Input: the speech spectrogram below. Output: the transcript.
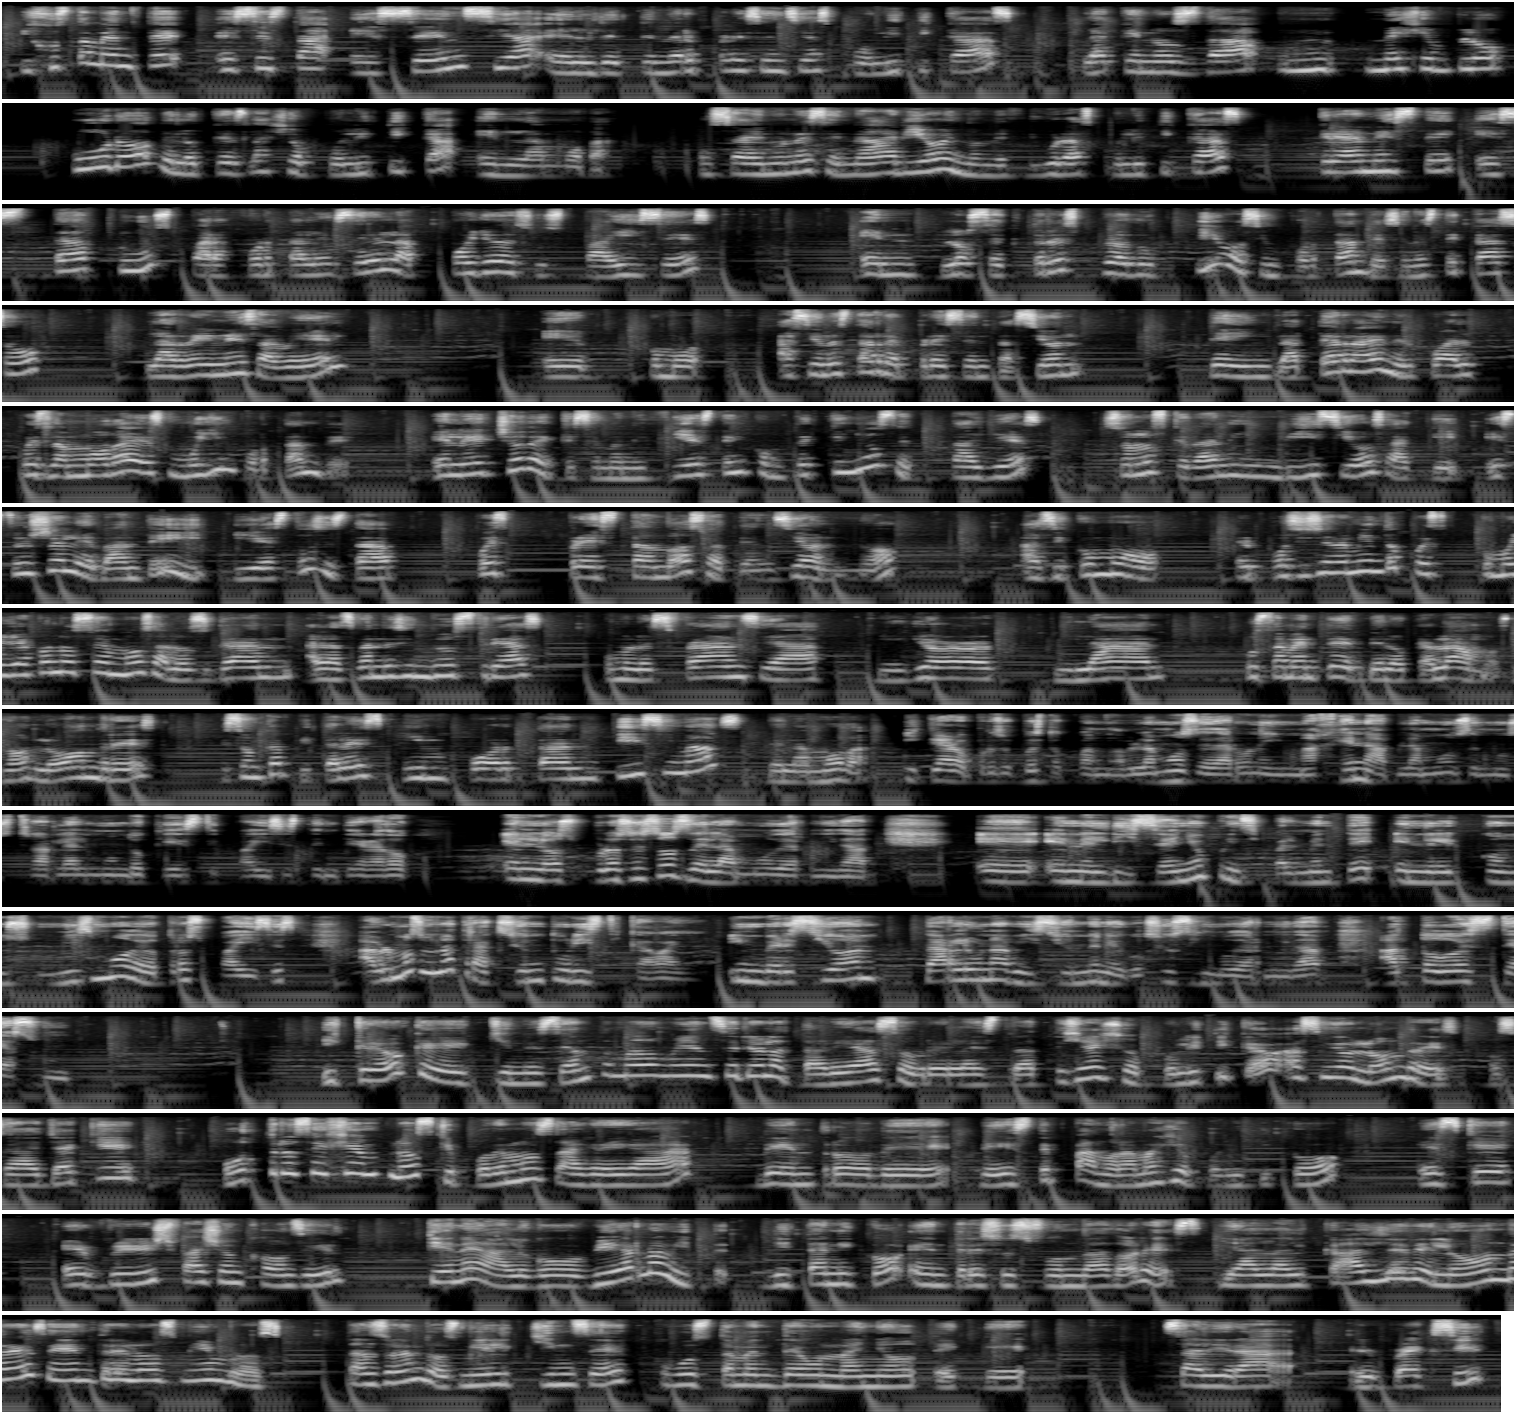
Y justamente es esta esencia, el de tener presencias políticas, la que nos da un, un ejemplo puro de lo que es la geopolítica en la moda. O sea, en un escenario en donde figuras políticas crean este estatus para fortalecer el apoyo de sus países en los sectores productivos importantes. En este caso, la reina Isabel, eh, como haciendo esta representación de Inglaterra en el cual pues la moda es muy importante. El hecho de que se manifiesten con pequeños detalles son los que dan indicios a que esto es relevante y, y esto se está pues prestando a su atención, ¿no? Así como el posicionamiento, pues como ya conocemos a, los gran, a las grandes industrias como lo es Francia, New York, Milán, justamente de lo que hablábamos, ¿no? Londres, que son capitales importantísimas de la moda. Y claro, por supuesto, cuando hablamos de dar una imagen, hablamos de mostrarle al mundo que este país está integrado en los procesos de la modernidad, eh, en el diseño principalmente, en el consumismo de otros países. Hablamos de una atracción turística, vaya, inversión, darle una visión de negocios y modernidad a todo este asunto. Y creo que quienes se han tomado muy en serio la tarea sobre la estrategia geopolítica ha sido Londres, o sea, ya que otros ejemplos que podemos agregar dentro de, de este panorama geopolítico es que el British Fashion Council tiene al gobierno británico entre sus fundadores y al alcalde de Londres entre los miembros. Tan solo en 2015, justamente un año de que saliera el Brexit,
